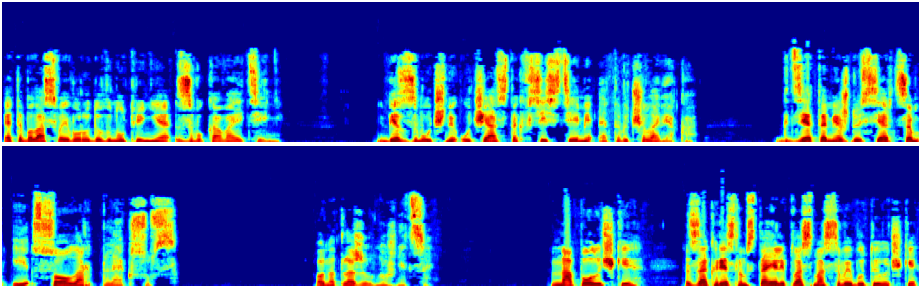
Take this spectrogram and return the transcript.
Это была своего рода внутренняя звуковая тень. Беззвучный участок в системе этого человека. Где-то между сердцем и солар-плексус. Он отложил ножницы. На полочке за креслом стояли пластмассовые бутылочки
